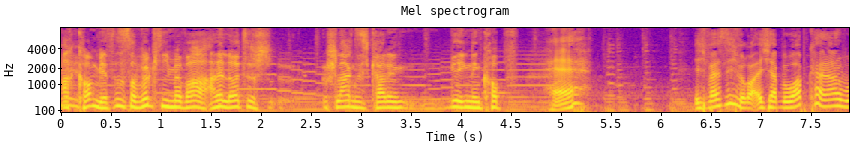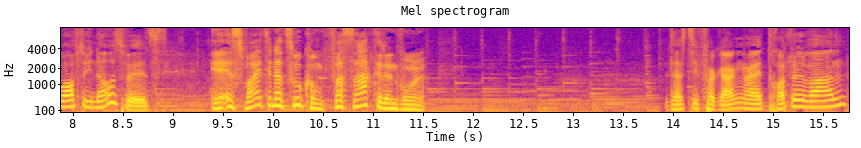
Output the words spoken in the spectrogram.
Ach komm, jetzt ist es doch wirklich nicht mehr wahr. Alle Leute sch schlagen sich gerade gegen den Kopf. Hä? Ich weiß nicht, ich habe überhaupt keine Ahnung, worauf du hinaus willst. Er ist weit in der Zukunft. Was sagt er denn wohl? Dass die Vergangenheit Trottel waren?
